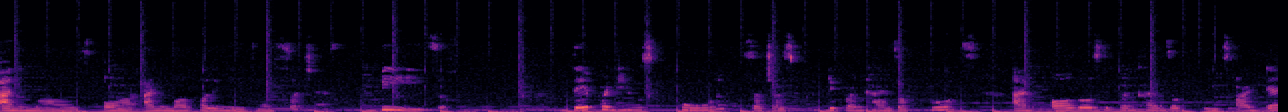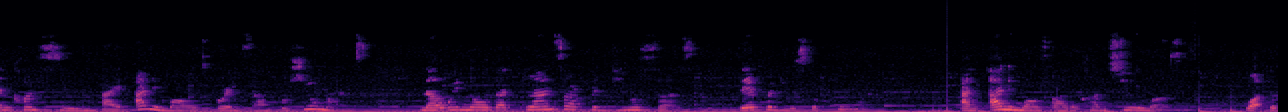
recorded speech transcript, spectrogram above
animals or animal pollinators such as bees. They produce food such as different kinds of fruits and all those different kinds of fruits are then consumed by animals, for example humans. Now we know that plants are producers, they produce the food, and animals are the consumers. What the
